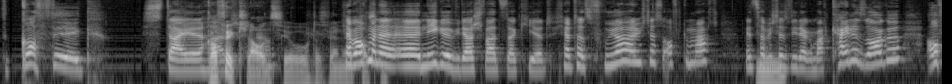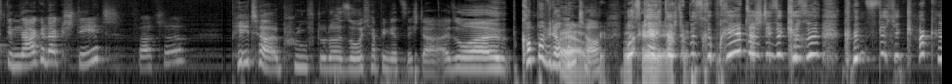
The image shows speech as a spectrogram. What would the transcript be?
so Gothic-Style hat. Gothic ja. Clowns, jo. Das wären Ich ja habe auch meine äh, Nägel wieder schwarz lackiert. Ich hatte das früher, habe ich das oft gemacht. Jetzt Mhm. habe ich das wieder gemacht. Keine Sorge, auf dem Nagellack steht, warte, Peter approved oder so. Ich habe ihn jetzt nicht da. Also äh, kommt mal wieder Ah ja, runter. okay. Was Okay, ich dachte, du bist gebretisch, diese Kr- künstliche Kacke.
